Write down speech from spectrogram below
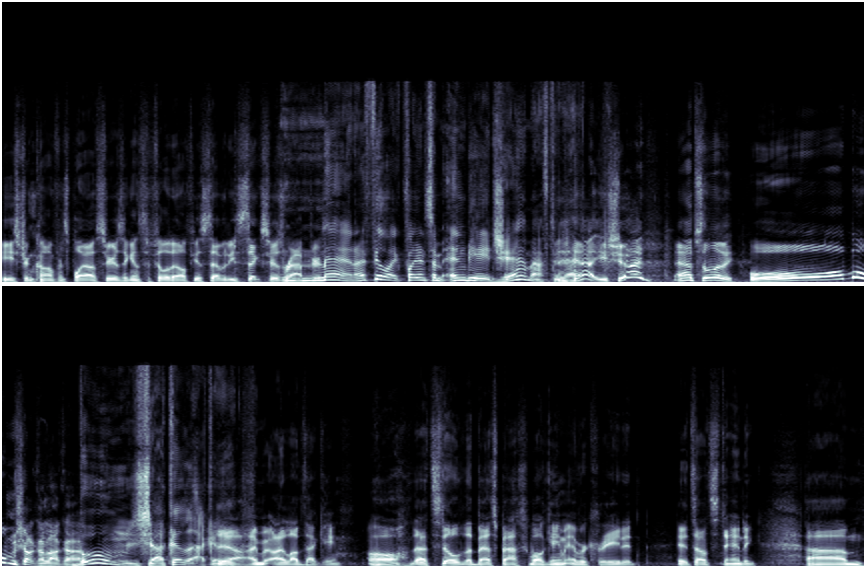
Eastern Conference playoff series against the Philadelphia 76ers Raptors. Man, I feel like playing some NBA Jam after that. Yeah, you should. Absolutely. Oh, boom shakalaka. Boom shakalaka. Yeah, I, I love that game. Oh, that's still the best basketball game ever created. It's outstanding. Um,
